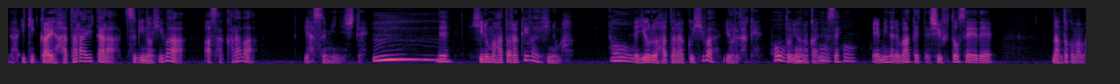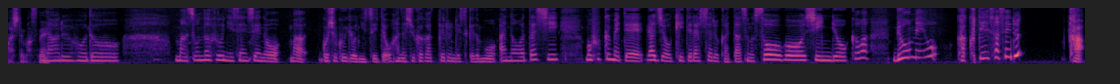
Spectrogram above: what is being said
ー、一回働いたら次の日は朝からは休みにしてで昼間働く日は昼間夜働く日は夜だけというような感じですね。えみんなで分けてシフト制でなんとか回してますね。なるほどまあそんな風に先生のまあご職業についてお話伺ってるんですけどもあの私も含めてラジオを聞いてらっしゃる方その総合診療科は病名を確定させるか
